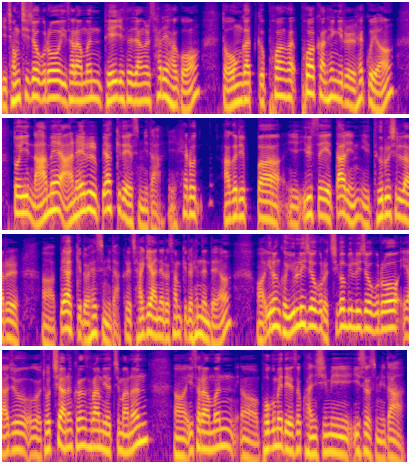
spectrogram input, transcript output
이 정치적으로 이 사람은 대제사장을 살해하고 또 온갖 그 포악, 포악한 행위를 했고요. 또 이 남의 아내를 빼앗기도 했습니다. 이 헤롯 아그리빠 1세의 딸인 이 드루실라를 어, 빼앗기도 했습니다. 그래 자기 아내로 삼기도 했는데요. 어, 이런 그 윤리적으로 직업 윤리적으로 아주 좋지 않은 그런 사람이었지만은 어, 이 사람은 어, 복음에 대해서 관심이 있었습니다.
